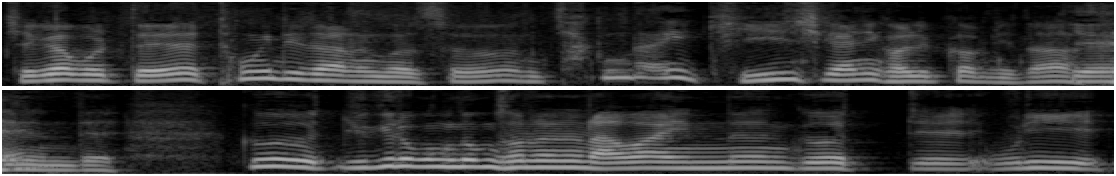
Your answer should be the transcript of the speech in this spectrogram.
제가 볼 때 통일이라는 것은 상당히 긴 시간이 걸릴 겁니다. 예. 되는데 그 6.15 공동선언에 나와 있는 그 우리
